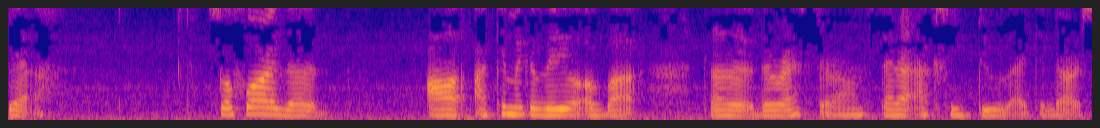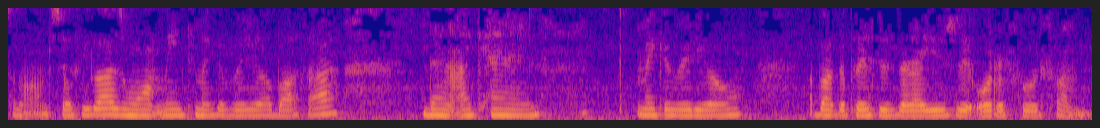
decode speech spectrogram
yeah. So far, the uh, I can make a video about the the restaurants that I actually do like in Dar es Salaam. So if you guys want me to make a video about that, then I can make a video about the places that I usually order food from.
